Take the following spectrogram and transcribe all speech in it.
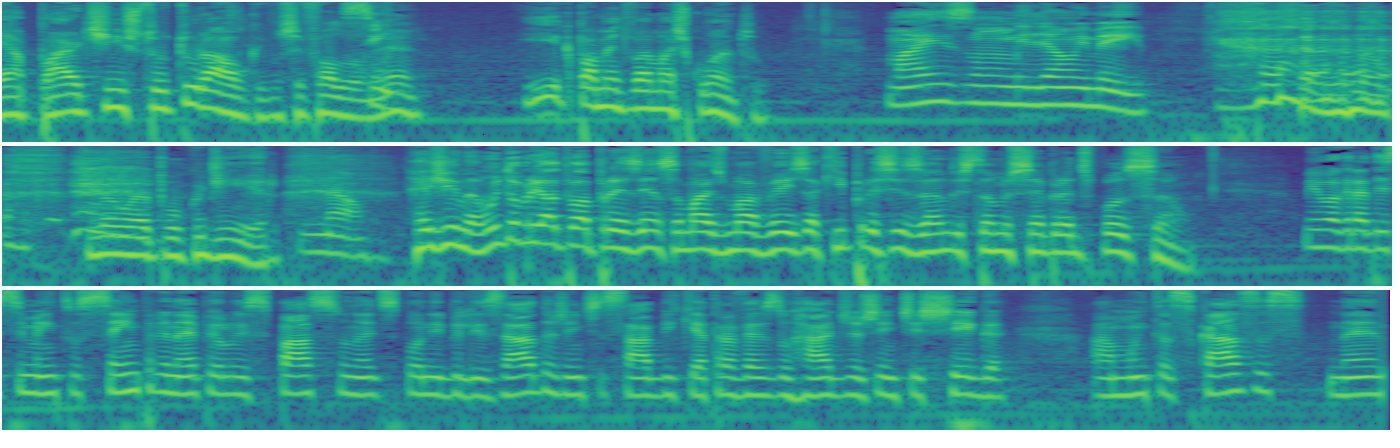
É a parte estrutural que você falou, Sim. né? E equipamento vai mais quanto? Mais um milhão e meio. não, não é pouco dinheiro. Não. Regina, muito obrigado pela presença mais uma vez aqui. Precisando, estamos sempre à disposição. Meu agradecimento sempre, né, pelo espaço né, disponibilizado. A gente sabe que através do rádio a gente chega a muitas casas, né,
